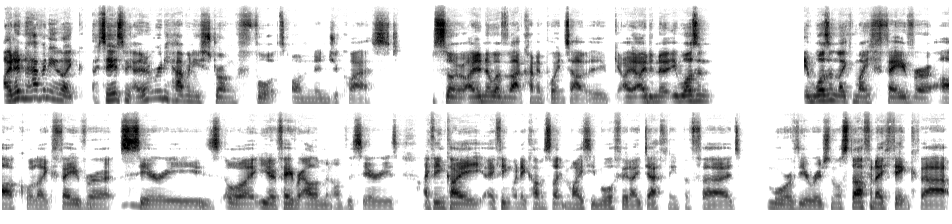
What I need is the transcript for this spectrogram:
I didn't have any like I say this to me. I don't really have any strong thoughts on Ninja Quest, so I don't know whether that kind of points out. I, I don't know. It wasn't it wasn't like my favorite arc or like favorite series or you know favorite element of the series. I think I I think when it comes to like Mighty Morphin, I definitely preferred more of the original stuff, and I think that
